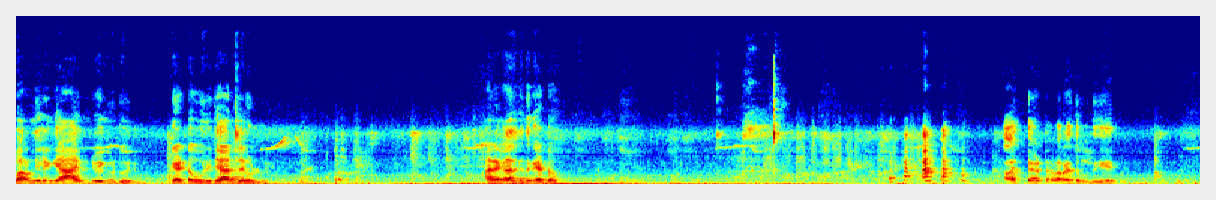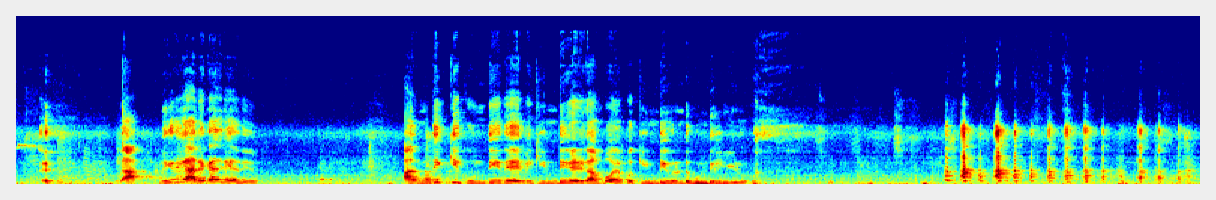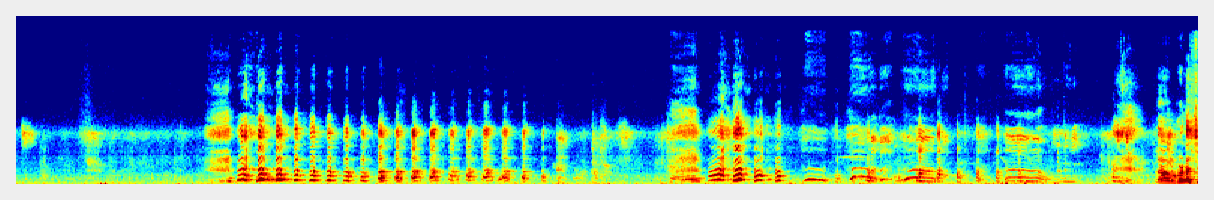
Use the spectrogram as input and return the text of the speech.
പറഞ്ഞില്ലെങ്കിൽ ആയിരം രൂപ ഇങ്ങോട്ട് വരും. കേട്ടോ? ഒരു ചാൻസേ ഉള്ളൂ. അനങ്ങാതിരുന്ന് കേട്ടോ? ഒറ്റ പറയത്തുള്ളൂ നീ നിങ്ങൾ ദാ, നീ നീ അന്തിക്ക് കുന്തി ദേവി കിണ്ടി കഴുകാൻ പോയപ്പോ കിണ്ടി ഉരുണ്ട് കുണ്ടിൽ വീണു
